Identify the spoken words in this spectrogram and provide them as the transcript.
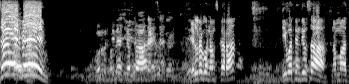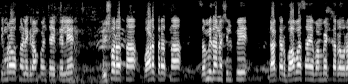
ಜೈ ಭೀಮ್! ಎಲ್ರಿಗೂ ನಮಸ್ಕಾರ. ಇವತ್ತಿನ ದಿವಸ ನಮ್ಮ ತಿಮ್ರಾವತ್ನಹಳ್ಳಿ ಗ್ರಾಮ ಪಂಚಾಯಿತಿಯಲ್ಲಿ ವಿಶ್ವರತ್ನ ಭಾರತ ರತ್ನ ಸಂವಿಧಾನ ಶಿಲ್ಪಿ ಡಾಕ್ಟರ್ ಬಾಬಾ ಸಾಹೇಬ್ ಅಂಬೇಡ್ಕರ್ ಅವರ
